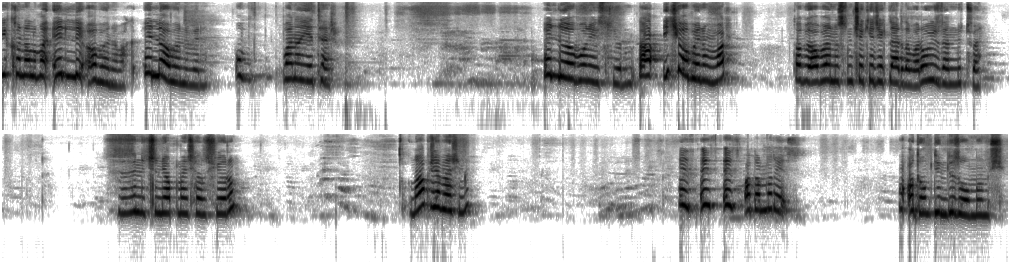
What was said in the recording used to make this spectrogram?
Bir kanalıma 50 abone bak. 50 abone verin. O bana yeter. 50 abone istiyorum. Daha 2 abonem var. Tabi abonesini çekecekler de var. O yüzden lütfen. Sizin için yapmaya çalışıyorum. Ne yapacağım ben şimdi? Ez ez ez adamları ez. Adam dümdüz olmamış.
